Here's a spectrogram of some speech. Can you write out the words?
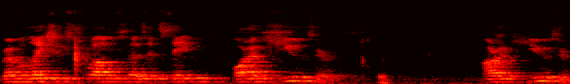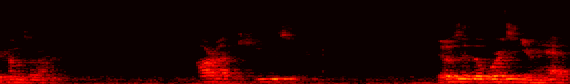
Revelations 12 says that Satan, our accuser, our accuser comes around. Our accuser. Those are the words in your head.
